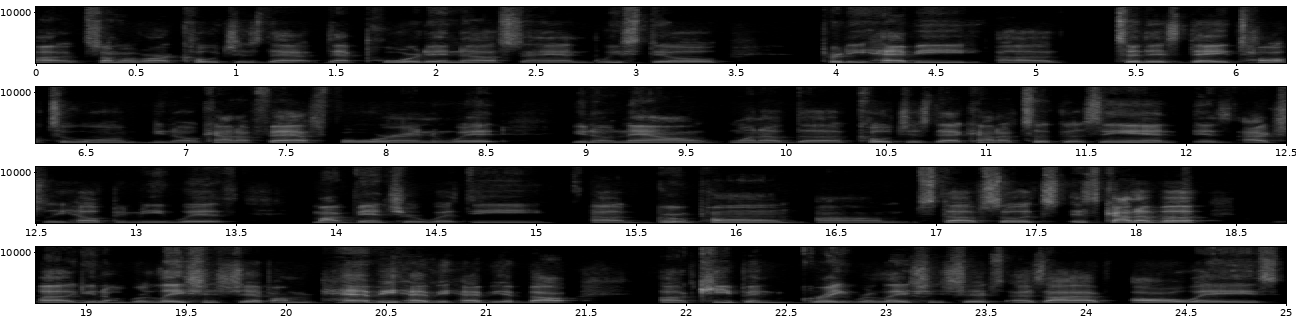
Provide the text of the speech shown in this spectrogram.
Uh, some of our coaches that that poured in us, and we still pretty heavy uh, to this day. Talk to them, you know, kind of fast forward and with you know, now one of the coaches that kind of took us in is actually helping me with my venture with the uh, group home um, stuff. So it's it's kind of a uh, you know relationship. I'm heavy, heavy, heavy about uh, keeping great relationships as I've always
